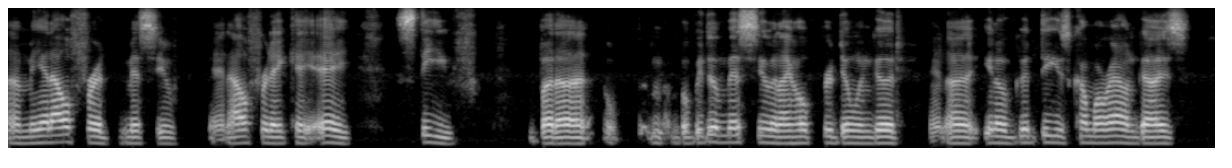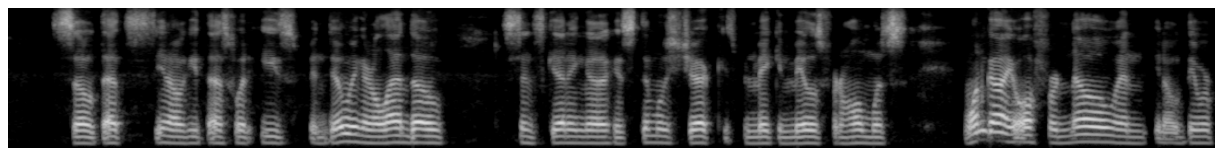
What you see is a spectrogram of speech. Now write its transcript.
Uh, me and Alfred miss you, and Alfred, aka Steve. But uh, but we do miss you, and I hope you're doing good. And uh, you know, good deeds come around, guys. So that's you know he, that's what he's been doing in Orlando since getting uh, his stimulus check. He's been making meals for the homeless. One guy offered no, and you know they were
